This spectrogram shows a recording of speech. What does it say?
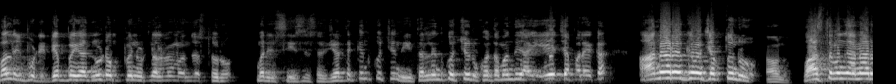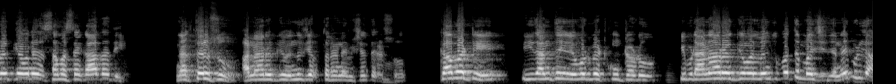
వాళ్ళు ఇప్పుడు డెబ్బై కాదు నూట ముప్పై నూట నలభై మంది వస్తారు. మరి సీసీ సర్జాత ఎందుకు వచ్చింది ఇతరులు ఎందుకు వచ్చారు? కొంతమంది ఏ చెప్పలేక అనారోగ్యం అని చెప్తుండ్రు. అవును. వాస్తవంగా అనారోగ్యం అనే సమస్య కాదు అది. నాకు తెలుసు అనారోగ్యం ఎందుకు చెప్తారనే విషయం తెలుసు. కాబట్టి ఇదంతా ఎవడు పెట్టుకుంటాడు? ఇప్పుడు అనారోగ్యం వల్ల లొంగిపోతే మంచిదేనా ఇప్పుడు ఇక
